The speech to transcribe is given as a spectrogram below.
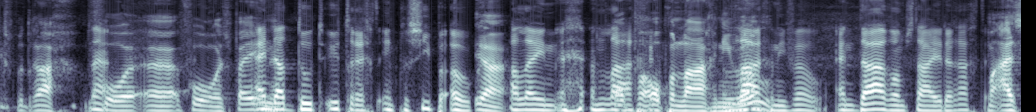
x-bedrag Nou, voor, eh, voor een speler. En dat doet Utrecht in principe ook. Ja. Alleen een lager, op een lager niveau. lager niveau. En daarom sta je erachter. Maar AZ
